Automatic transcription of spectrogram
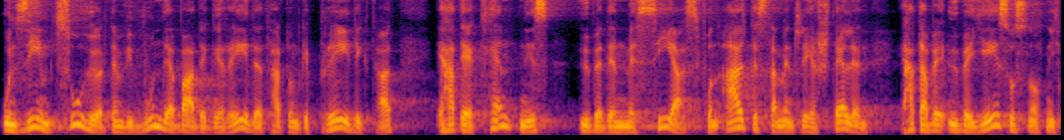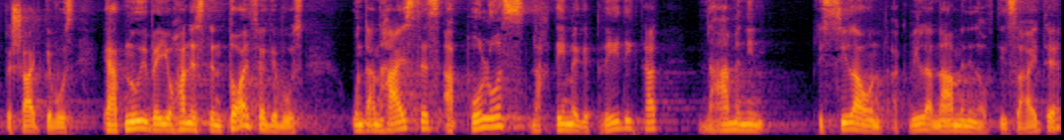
und sie ihm zuhörten, wie wunderbar der geredet hat und gepredigt hat, er hatte Erkenntnis über den Messias von alttestamentlicher Stellen. Er hat aber über Jesus noch nicht Bescheid gewusst. Er hat nur über Johannes den Täufer gewusst. Und dann heißt es, Apollos, nachdem er gepredigt hat, nahmen ihn Priscilla und Aquila nahmen ihn auf die Seite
